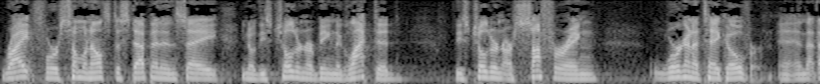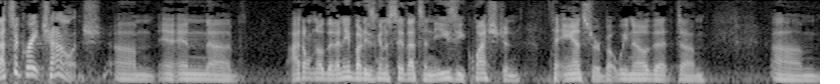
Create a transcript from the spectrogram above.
right for someone else to step in and say, you know, these children are being neglected, these children are suffering, we're going to take over? And that, that's a great challenge. Um, and uh, I don't know that anybody's going to say that's an easy question to answer, but we know that um, um,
